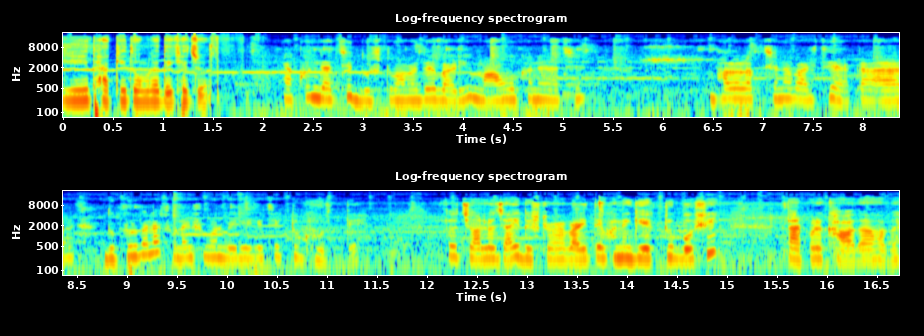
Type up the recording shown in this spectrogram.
গিয়েই থাকি, তোমরা দেখেছ। এখন যাচ্ছি দুষ্টু মামাদের বাড়ি, মাও ওখানে আছে। ভালো লাগছে না বাড়িতে একা, আর দুপুরবেলা সোনাই সুমন বেরিয়ে গেছে একটু ঘুরতে। তো চলো যাই দুষ্টু মামার বাড়িতে, ওখানে গিয়ে একটু বসি, তারপরে খাওয়া দাওয়া হবে।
